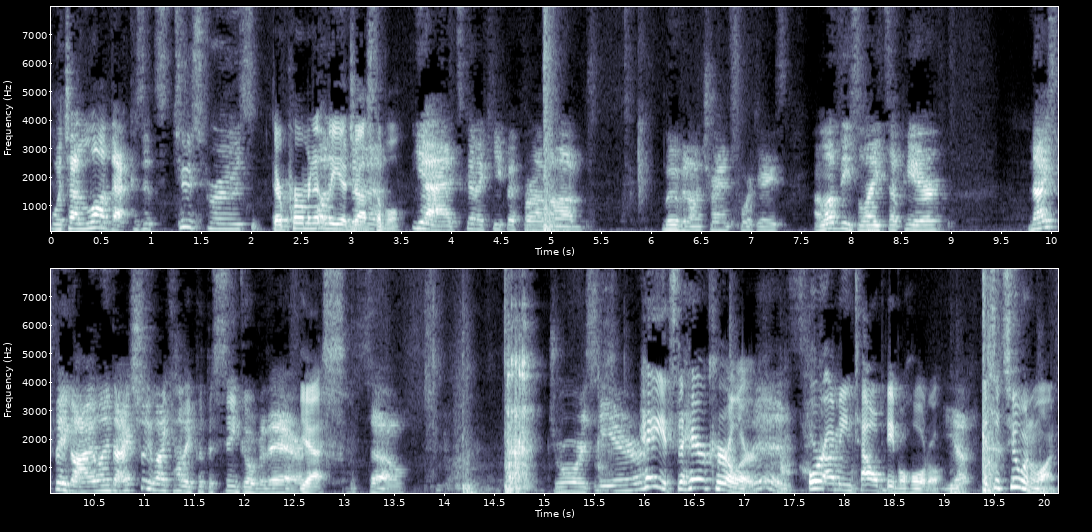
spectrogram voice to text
which I love that because it's two screws. They're permanently But it's gonna- adjustable. yeah, it's gonna keep it from um, moving on transport days. I love these lights up here. Nice big island. I actually like how they put the sink over there. Yes. So Drawers here. Hey, it's the hair curler. It is. Or, I mean, towel paper holder. Yep. It's a two in one.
